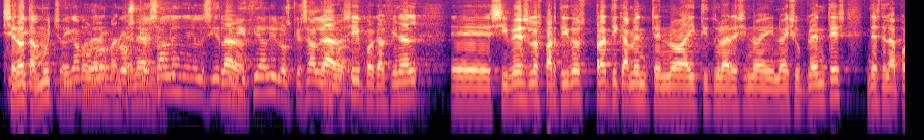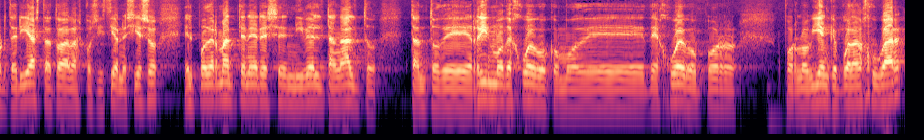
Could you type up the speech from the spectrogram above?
se nota mucho digamos, el poder los que salen en el 7 claro. inicial y los que salen Claro, luego. sí, porque al final, eh, si ves los partidos, prácticamente no hay titulares y no hay, no hay suplentes, desde la portería hasta todas las posiciones. Y eso, el poder mantener ese nivel tan alto, tanto de ritmo de juego como de, de juego por por lo bien que puedan jugar,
